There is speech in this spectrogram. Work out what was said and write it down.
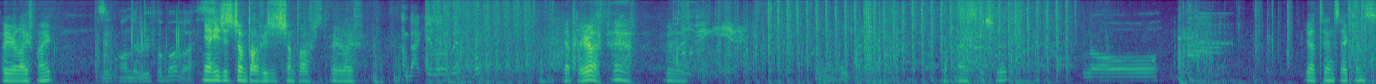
Play your life, Mike. Is it on the roof above us? Yeah, he just jumped off. He just jumped off. Just play your life. I'm back here a little bit. Oh, Yeah, play your life. Play your life. Play your life. Nice good shit. no. You got 10 seconds.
